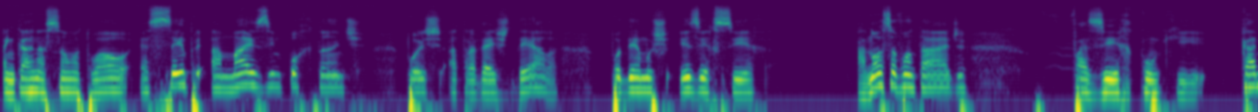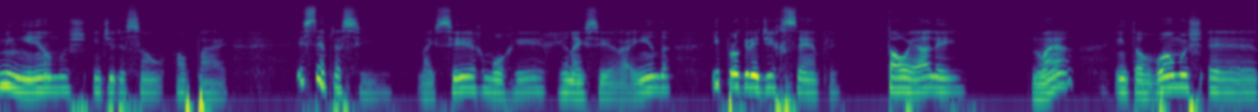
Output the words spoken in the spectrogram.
a encarnação atual é sempre a mais importante, pois através dela podemos exercer a nossa vontade, fazer com que caminhemos em direção ao Pai. E sempre assim, nascer, morrer, renascer ainda e progredir sempre. Tal é a lei. Não é? Então vamos é,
